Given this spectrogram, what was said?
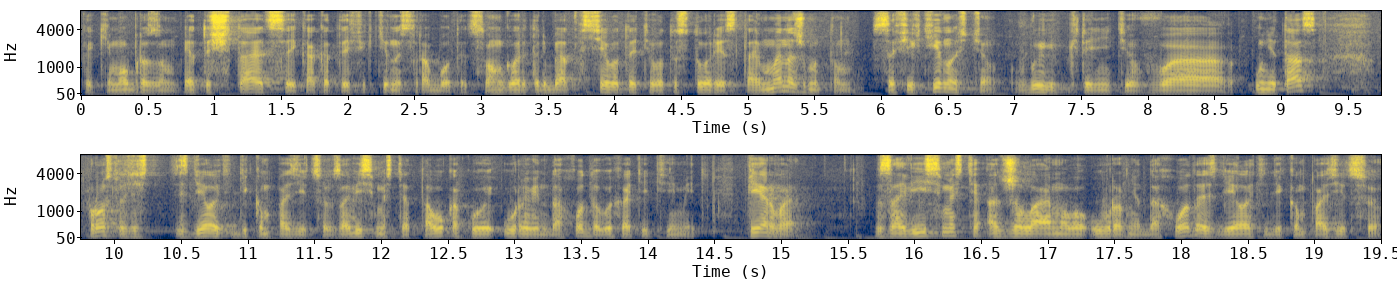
каким образом это считается и как эта эффективность работает. Он говорит, ребят, все вот эти вот истории с тайм-менеджментом, с эффективностью выкинете в унитаз, Просто здесь сделайте декомпозицию в зависимости от того, какой уровень дохода вы хотите иметь. Первое. В зависимости от желаемого уровня дохода сделайте декомпозицию.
